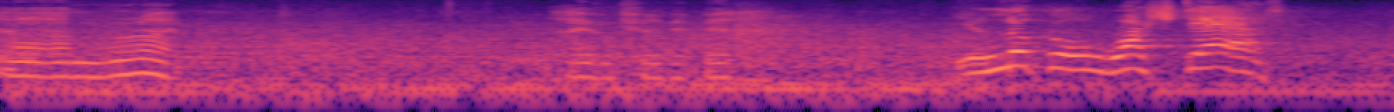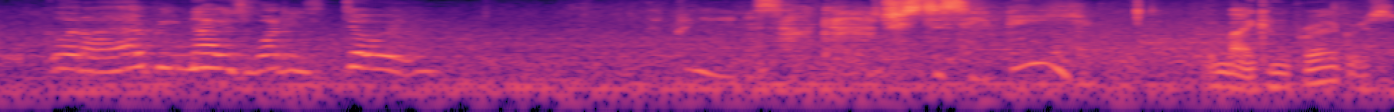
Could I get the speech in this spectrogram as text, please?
No, I'm all right. I even feel a bit better. You look all washed out. Good, I hope he knows what he's doing. They're bringing in a psychiatrist to see me. We're making progress.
